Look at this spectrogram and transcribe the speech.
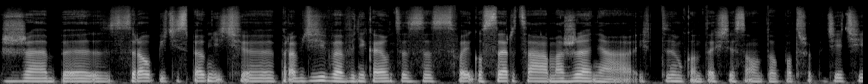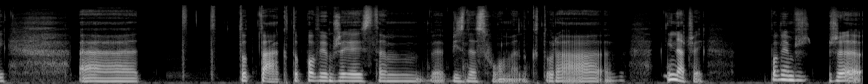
żeby zrobić i spełnić e, prawdziwe, wynikające ze swojego serca marzenia, i w tym kontekście są to potrzeby dzieci. E, To tak, to powiem, że ja jestem bizneswoman, która inaczej. Powiem, że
